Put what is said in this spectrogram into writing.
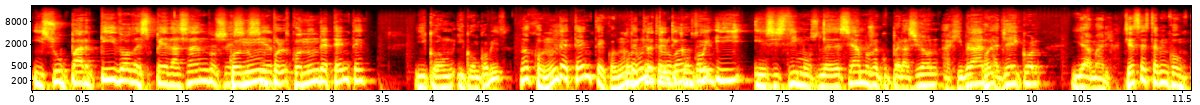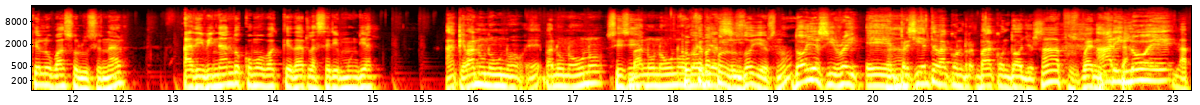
y su partido despedazándose. Con, sí, un, con un detente. y, con, y con COVID. No, con un detente, con un Con un detente. y con COVID. Y insistimos, le deseamos recuperación a Gibran, Oye. a Jacob y a Mario. ¿Ya sabes también con qué lo va a solucionar? Adivinando cómo va a quedar la serie mundial. Ah, que van 1-1, ¿eh? Van 1-1. Sí, sí. Van 1-1. Creo que va con los Dodgers, ¿no? Dodgers y Rey. Eh, el presidente va con, va con Dodgers. Ah, pues bueno, Ari. Loe, La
